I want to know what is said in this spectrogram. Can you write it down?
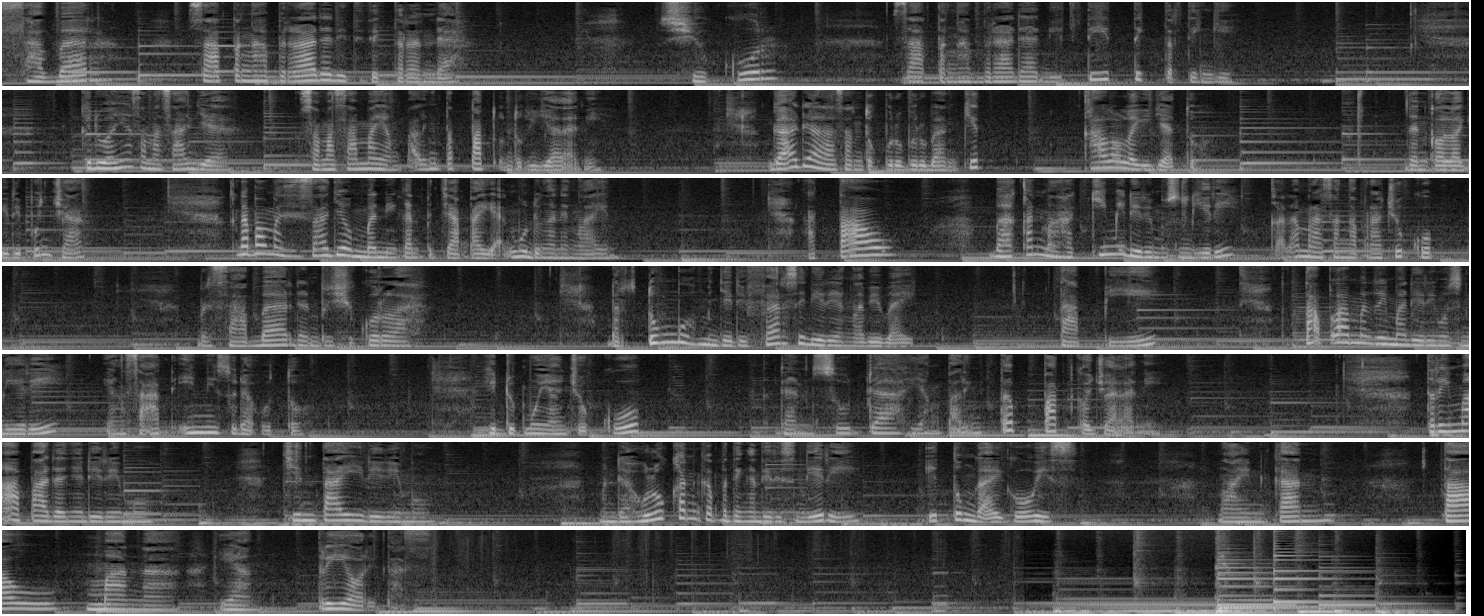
Sabar saat tengah berada di titik terendah. Syukur saat tengah berada di titik tertinggi. Keduanya sama saja, sama-sama yang paling tepat untuk dijalani. Gak ada alasan untuk buru-buru bangkit kalau lagi jatuh. Dan kalau lagi di puncak, kenapa masih saja membandingkan pencapaianmu dengan yang lain? Atau bahkan menghakimi dirimu sendiri karena merasa nggak pernah cukup. Bersabar dan bersyukurlah. Bertumbuh menjadi versi diri yang lebih baik. Tapi, tetaplah menerima dirimu sendiri yang saat ini sudah utuh. Hidupmu yang cukup dan sudah yang paling tepat kau jalani. Terima apa adanya dirimu. Cintai dirimu mendahulukan kepentingan diri sendiri itu nggak egois, melainkan tahu mana yang prioritas.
